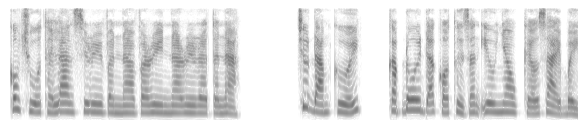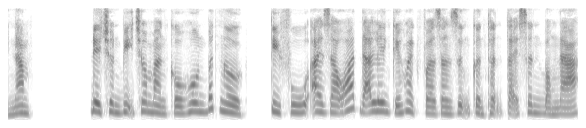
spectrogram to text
công chúa Thái Lan Sirivana Nariratana. Trước đám cưới, cặp đôi đã có thời gian yêu nhau kéo dài 7 năm. Để chuẩn bị cho màn cầu hôn bất ngờ, tỷ phú Aizawa đã lên kế hoạch và dàn dựng cẩn thận tại sân bóng đá.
